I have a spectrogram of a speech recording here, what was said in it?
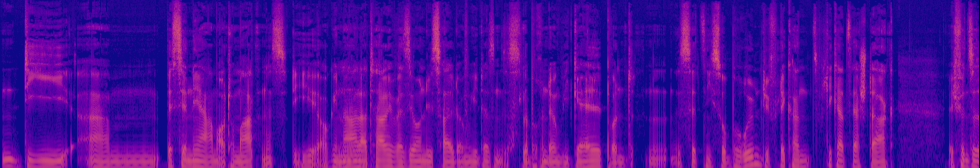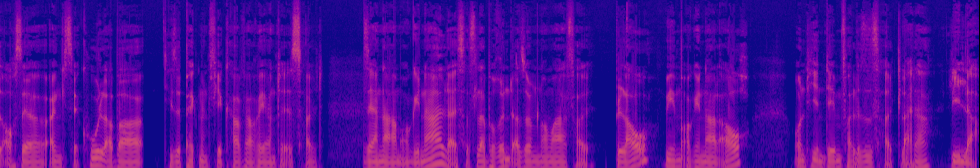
die ähm, bisschen näher am Automaten ist. Die Original-Atari-Version, die ist halt irgendwie, da ist das Labyrinth irgendwie gelb und äh, ist jetzt nicht so berühmt, die flickern, flickert sehr stark. Ich finde es auch sehr, eigentlich sehr cool, aber diese Pac-Man 4K-Variante ist halt sehr nah am Original. Da ist das Labyrinth also im Normalfall blau, wie im Original auch. Und hier in dem Fall ist es halt leider lila.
